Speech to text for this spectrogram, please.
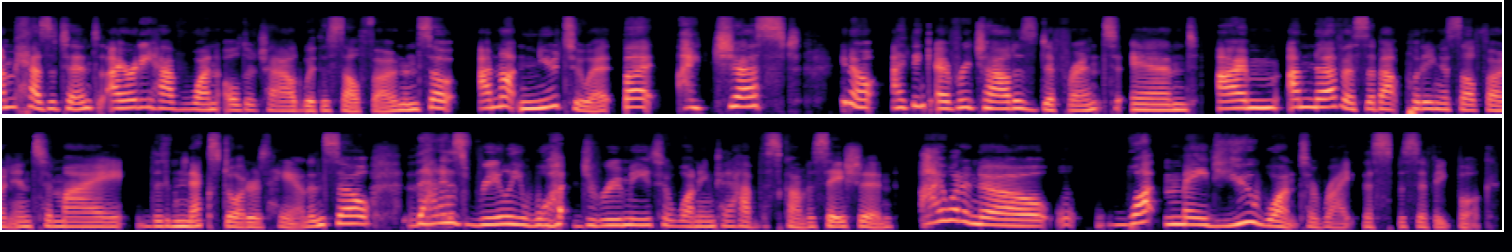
I'm hesitant. I already have one older child with a cell phone, and so I'm not new to it, but I just you know, I think every child is different and I'm I'm nervous about putting a cell phone into my the next daughter's hand. And so that is really what drew me to wanting to have this conversation. I want to know what made you want to write this specific book?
